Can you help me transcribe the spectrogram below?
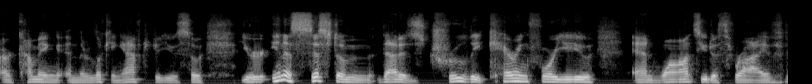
are coming and they're looking after you. So you're in a system that is truly caring for you and wants you to thrive.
